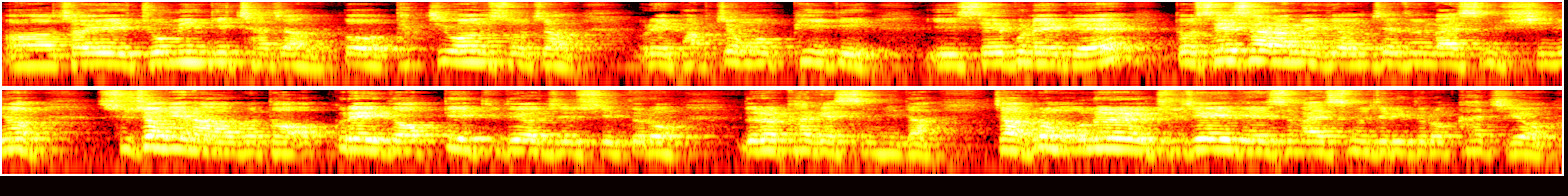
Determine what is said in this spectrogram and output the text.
어, 저희 조민기 차장 또 탁지원 소장 우리 박정욱 PD 이 세 분에게 또 세 사람에게 언제든 말씀 주시면 수정해 나오고 더 업그레이드 업데이트 되어질 수 있도록 노력하겠습니다. 자 그럼 오늘 주제에 대해서 말씀을 드리도록 하지요.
